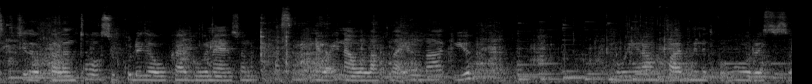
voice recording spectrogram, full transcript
tagtid oo kalanto hoosu ku dhaga wuu kaa goonaya so marka waxaa sameynaya waa inaa walaaqdaa ilaa iyo ugu yaraan five minutka ugu horeysa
